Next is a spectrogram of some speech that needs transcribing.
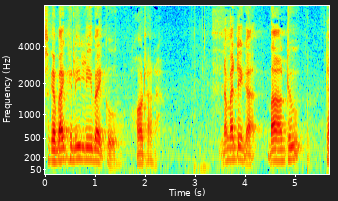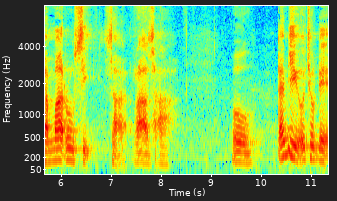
စကပိုက်ကလေးလေးပိုက်ကိုဟောထားတာနံပါတ်1ကသာဓုဓမ္မရုစီစာရာစာဟိုတိုင်းပြည်အုပ်ချုပ်တဲ့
